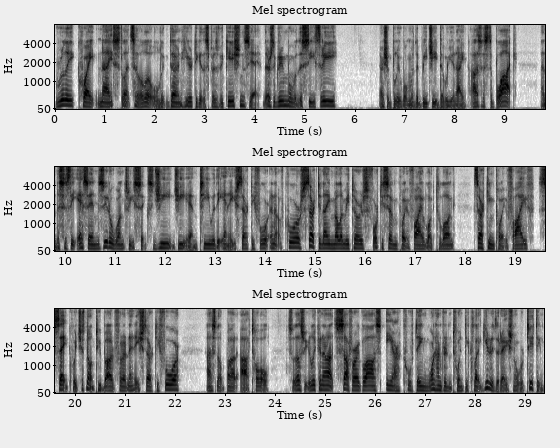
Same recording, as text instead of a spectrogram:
really quite nice. Let's have a little look down here to get the specifications. Yeah, there's the green one with the C3. There's your blue one with the BGW9, as is the black. And this is the SN0136G GMT with the NH34 and of course 39 millimeters, 47.5 lug to lug, 13.5 thick, which is not too bad for an NH34. That's not bad at all. So that's what you're looking at. Sapphire glass, AR coating, 120 click unidirectional rotating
